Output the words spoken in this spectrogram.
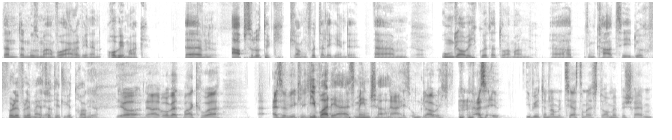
dann, dann muss man einfach auch erwähnen, Robby Mack. Ähm, ja. Absolute Klangfurter Legende. Ähm, ja. Unglaublich guter Tormann. Ja. Äh, hat im KC durch viele, viele Meistertitel getragen. Ja, na, Robert Mark war äh, also wirklich. Wie war der als Mensch? Auch? Nein, ist unglaublich. Also ich, ich würde ihn einmal zuerst einmal als Tormann beschreiben.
